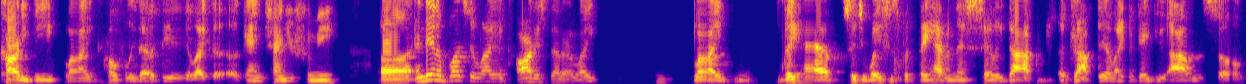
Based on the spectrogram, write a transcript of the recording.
Cardi B, like hopefully that'll be like a, a game changer for me. Uh and then a bunch of like artists that are like like they have situations, but they haven't necessarily dropped uh, dropped their like debut albums. So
